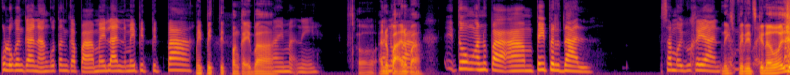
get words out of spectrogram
kulugan ka na, anggutan ka pa. May lan, may pitpit pa. May pitpit pang kaiba. Ay ma ni. Oh, ano, ano pa, ano pa? pa? Itong ano pa, um, paper doll. Sa mo ko kayan. Na-experience ko naman.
